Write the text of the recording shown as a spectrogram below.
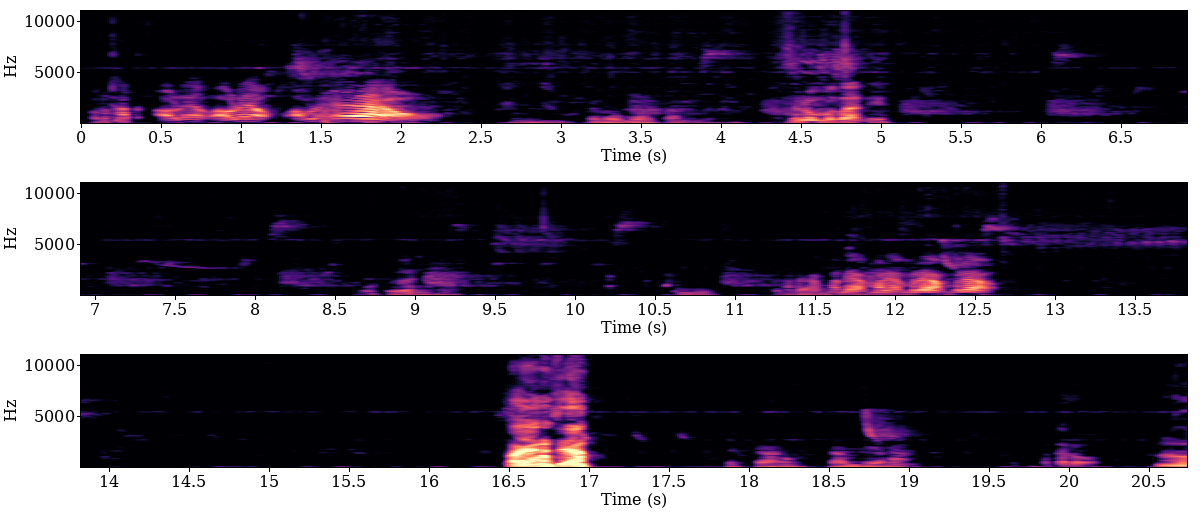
เอาละครับ เอาแล้ว เอาแล้ว เอาแล้วสรุปโมกันสรุปโมกันนี่โอ้เกินครับมาแล้วครับมาแล้ว มาแล้ว มาแล้ว มาแล้ว ไปยังเสียงจัดกลางสามเดือนปัตตโรโอ้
